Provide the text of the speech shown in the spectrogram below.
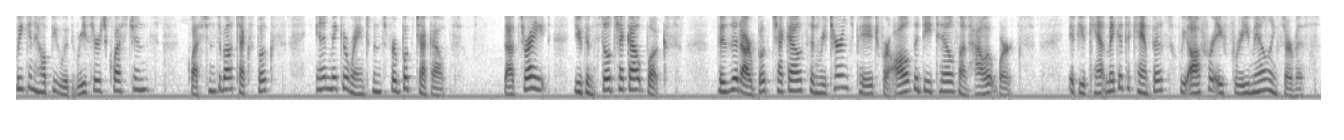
We can help you with research questions, questions about textbooks, and make arrangements for book checkouts. That's right, you can still check out books. Visit our book checkouts and returns page for all the details on how it works. If you can't make it to campus, we offer a free mailing service.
